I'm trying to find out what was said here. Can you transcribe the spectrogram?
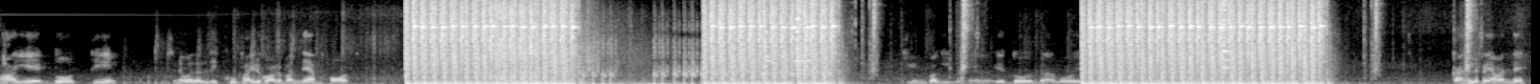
हाँ ये एक दो तीन इसने बदल दी। कू भाई रिकॉल बंदे हैं बहुत। तीन बगी घूम रहे ये दो वो एक का हेल्प है बंदे?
